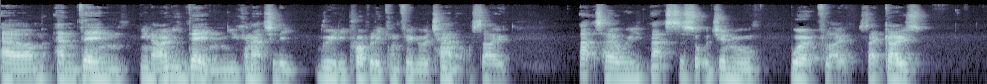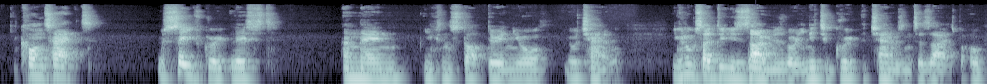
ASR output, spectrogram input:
um, and then you know only then you can actually really properly configure a channel. So that's how we that's the sort of general workflow. So it goes contact, receive group list, and then you can start doing your your channel. You can also do your zone as well. You need to group the channels into zones, but I'll,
